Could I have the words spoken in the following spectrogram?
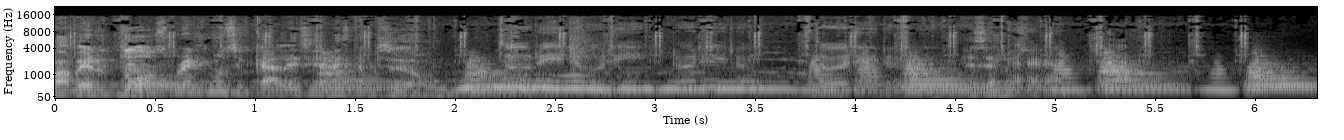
Va a haber dos breaks musicales en este episodio. Ese no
